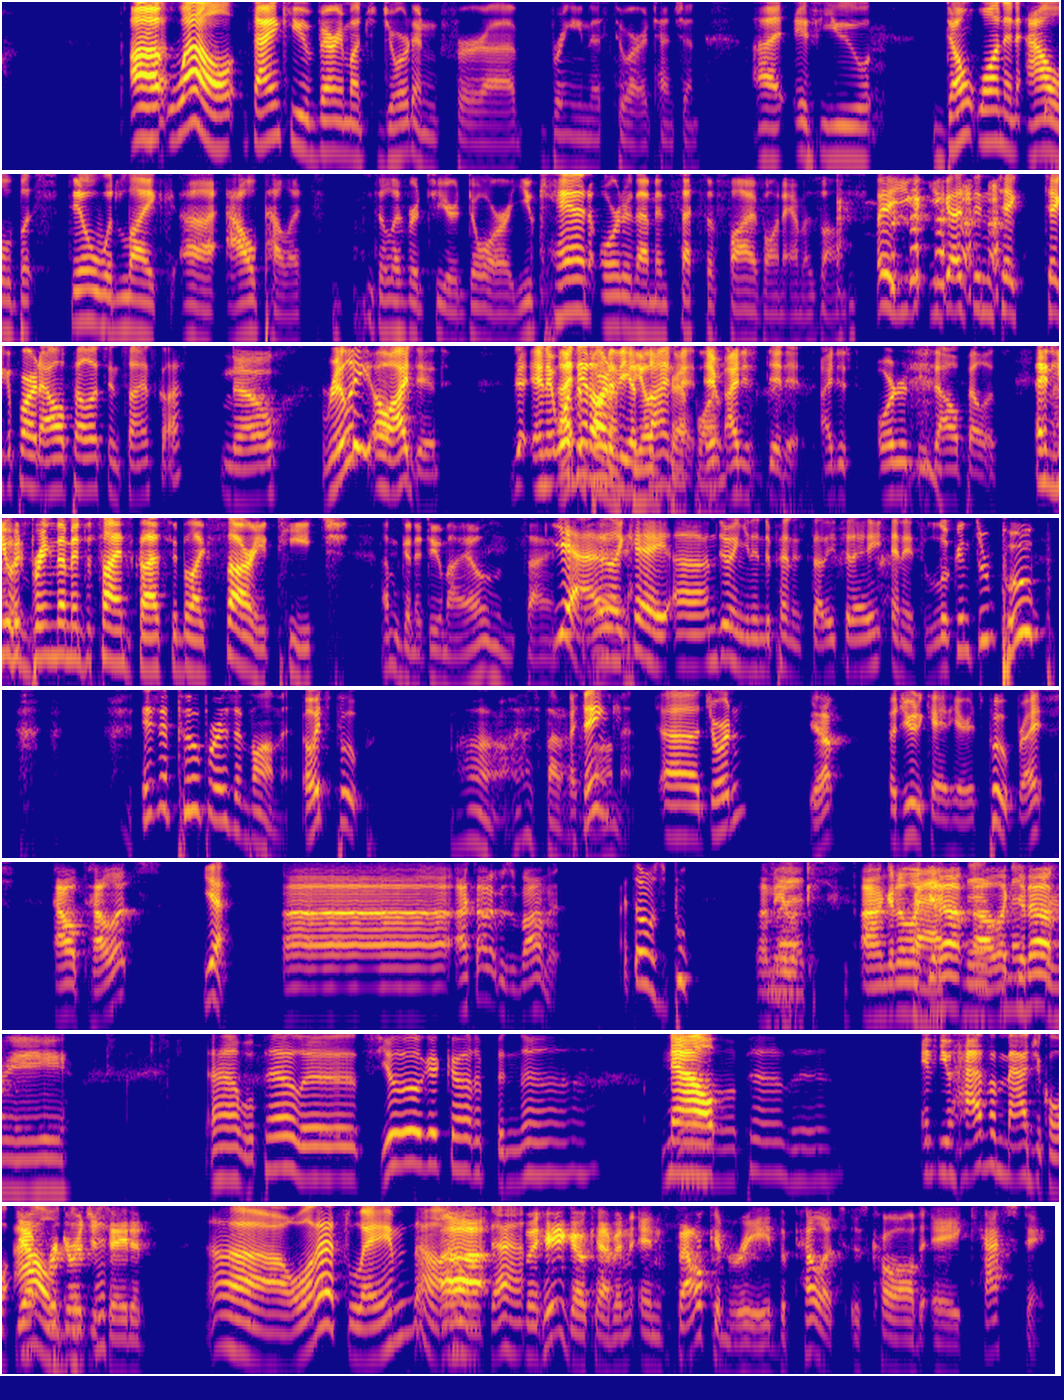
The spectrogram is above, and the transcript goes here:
Uh, well, thank you very much, Jordan, for uh, bringing this to our attention. Uh, if you don't want an owl but still would like uh, owl pellets delivered to your door, you can order them in sets of five on Amazon. Hey, you, you guys didn't take take apart owl pellets in science class? No, Really? Oh, I did. And it wasn't part of the assignment. It- I just did it. I just ordered these owl pellets. And you would was bring them into science class. You'd be like, "Sorry, teach. I'm gonna do my own science." Yeah, today." like, hey, uh, I'm doing an independent study today, and it's looking through poop. is it poop or is it vomit? Oh, it's poop. Oh, I always thought it I was think. vomit. Uh, Jordan, yep. adjudicate here. It's poop, right? Owl pellets. Yeah, Uh, I thought it was vomit. I thought it was poop. Let me look. Let's I'm gonna look it up. I'll look it up. Owl pellets, you'll get caught up in the Now, if you have a magical Yep, owl, does this- regurgitated. Oh, well, that's lame. No, I don't Uh, that. but here you go, Kevin. In falconry, the pellet is called a casting.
